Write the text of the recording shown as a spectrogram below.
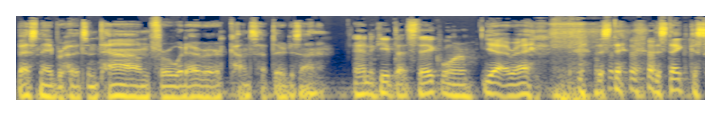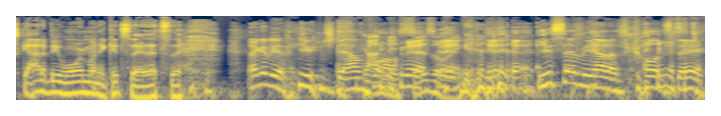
best neighborhoods in town for whatever concept they're designing. and to keep that steak warm. Yeah, right. The, ste- the steak has got to be warm when it gets there. That's the That could be a huge downfall. be sizzling. you send me out a cold steak,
